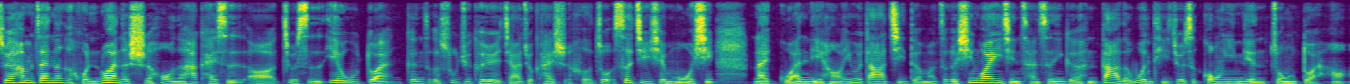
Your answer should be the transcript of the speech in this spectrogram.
所以他们在那个混乱的时候呢，他开始啊，就是业务端跟这个数据科学家就开始合作，设计一些模型来管。理哈，因为大家记得嘛，这个新冠疫情产生一个很大的问题，就是供应链中断哈，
